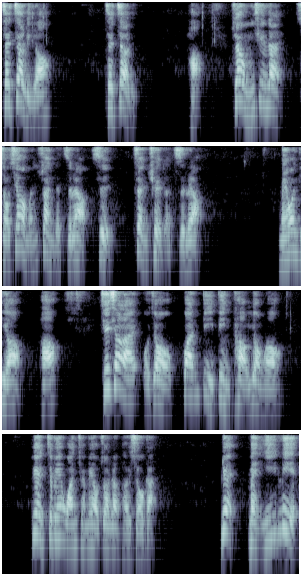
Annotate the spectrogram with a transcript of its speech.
在这里哦，在这里，好，所以我们现在首先我们算的资料是正确的资料，没问题哦，好，接下来我就关闭并套用喽。因为这边完全没有做任何修改，因为每一列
